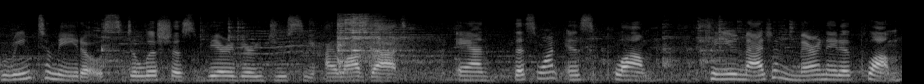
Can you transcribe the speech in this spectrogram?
green tomatoes, delicious, very, very juicy. I love that. And this one is plum. Can you imagine marinated plum?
